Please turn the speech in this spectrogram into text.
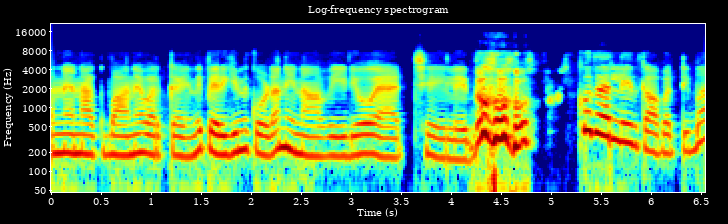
నేను నాకు బాగానే వర్క్ అయింది. పెరిగింది కూడా. నేను ఆ వీడియో యాడ్ చేయలేదు. కుదరలేదు కాబట్టి. బాయ్.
